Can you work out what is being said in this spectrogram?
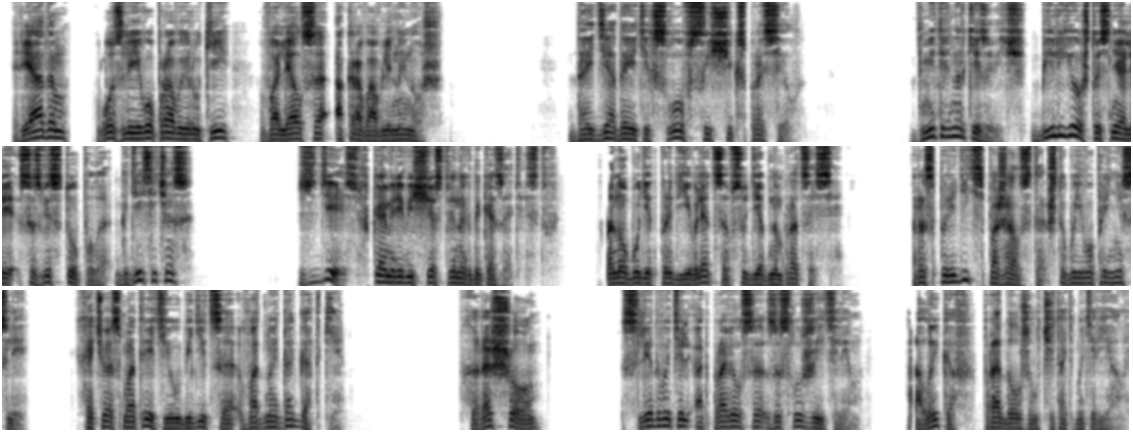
Рядом, возле его правой руки, валялся окровавленный нож. Дойдя до этих слов, сыщик спросил. — Дмитрий Наркизович, белье, что сняли со Звестопола, где сейчас? — Здесь, в камере вещественных доказательств. Оно будет предъявляться в судебном процессе. Распорядитесь, пожалуйста, чтобы его принесли. Хочу осмотреть и убедиться в одной догадке. Хорошо. Следователь отправился за служителем, а Лыков продолжил читать материалы.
